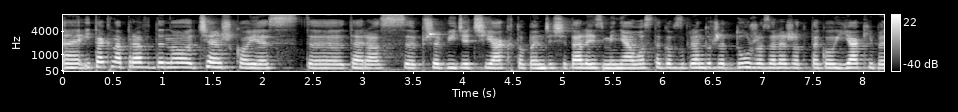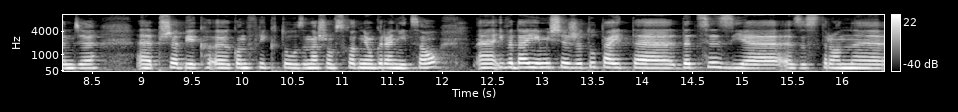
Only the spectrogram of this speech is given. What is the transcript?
e, i tak naprawdę no, ciężko jest teraz przewidzieć, jak to będzie się dalej zmieniało, z tego względu, że dużo zależy od tego, jaki będzie przebieg konfliktu za naszą wschodnią granicą i wydaje mi się, że tutaj te decyzje ze strony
